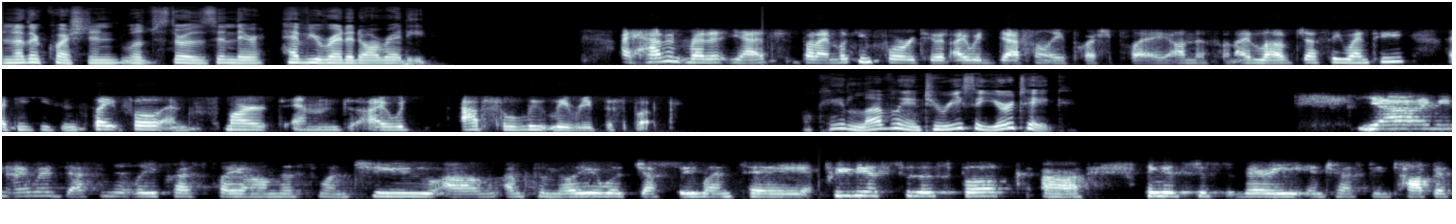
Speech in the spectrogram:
another question, we'll just throw this in there. Have you read it already? I haven't read it yet, but I'm looking forward to it. I would definitely push play on this one. I love Jesse Wente. I think he's insightful and smart, and I would absolutely read this book. Okay, lovely. And Teresa, your take? Yeah, I mean, I would definitely press play on this one too. Um, I'm familiar with Jesse Wente previous to this book. Uh, I think it's just a very interesting topic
